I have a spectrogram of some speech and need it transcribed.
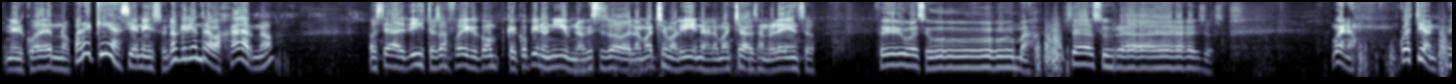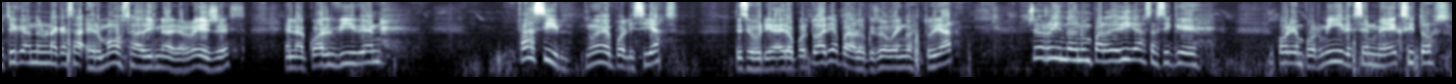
en el cuaderno. ¿Para qué hacían eso? No querían trabajar, ¿no? O sea, listo, ya fue que, copien un himno, qué sé yo, la marcha de Malvinas, la marcha de San Lorenzo. Fuego asuma, ya sus rayos. Bueno, cuestión, me estoy quedando en una casa hermosa, digna de reyes, en la cual viven Fácil, nueve policías de seguridad aeroportuaria para lo que yo vengo a estudiar. Yo rindo en un par de días, así que oren por mí, deseenme éxitos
